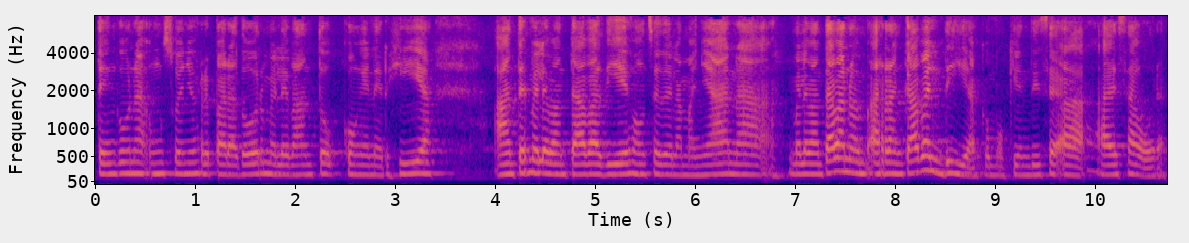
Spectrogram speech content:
Tengo una, un sueño reparador, me levanto con energía antes me levantaba a 10, 11 de la mañana, me levantaba, no, arrancaba el día, como quien dice, a, esa hora.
